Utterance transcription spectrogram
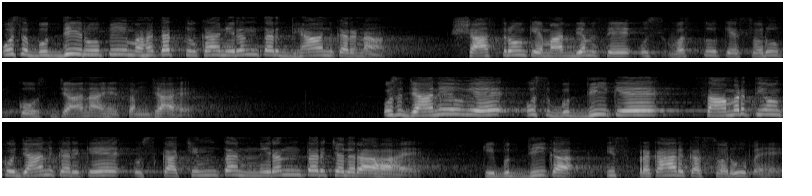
उस बुद्धि रूपी महतत्व का निरंतर ध्यान करना शास्त्रों के माध्यम से उस वस्तु के स्वरूप को जाना है, समझा है। उस जाने हुए उस बुद्धि के सामर्थ्यों को जान करके उसका चिंतन निरंतर चल रहा है कि बुद्धि का इस प्रकार का स्वरूप है।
